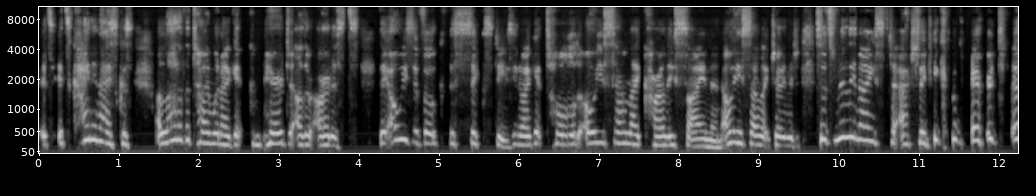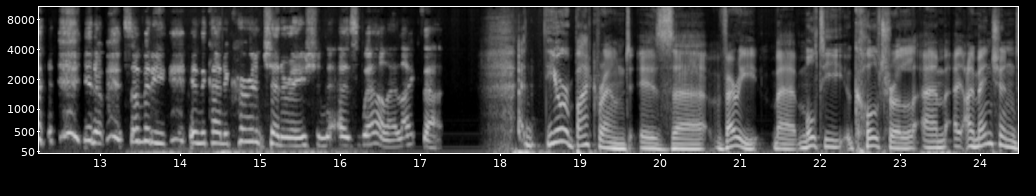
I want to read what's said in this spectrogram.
it's it's kind of nice because a lot of the time when I get compared to other artists, they always evoke the 60s. You know, I get told, oh, you sound like Carly Simon. Oh, you sound like Joni Mitchell. So it's really nice to actually be compared to, you know, somebody in the kind of current generation as well. I like that. Your background is uh, very uh, multicultural. Um, I, I, mentioned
